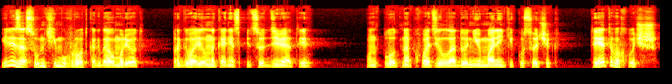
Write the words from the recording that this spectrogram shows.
Или засунуть ему в рот, когда умрет», — проговорил, наконец, 509 Он плотно обхватил ладонью маленький кусочек. «Ты этого хочешь?»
